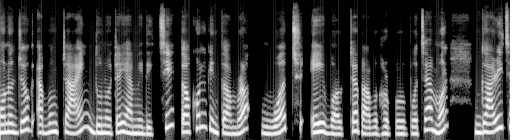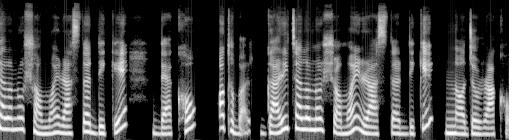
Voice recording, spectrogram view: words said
মনোযোগ এবং টাইম দুটোটাই আমি দিচ্ছি। তখন কিন্তু আমরা ওয়াচ এই ভার্বটা ব্যবহার করব। যেমন, গাড়ি চালানোর সময় রাস্তার দিকে দেখো অথবা গাড়ি চালানোর সময় রাস্তার দিকে নজর রাখো।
